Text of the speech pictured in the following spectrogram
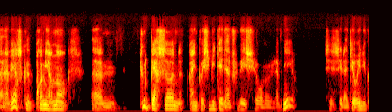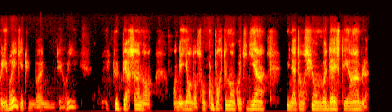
à l'inverse que, premièrement, toute personne a une possibilité d'influer sur l'avenir. C'est la théorie du colibri qui est une bonne théorie. Toute personne en, ayant dans son comportement quotidien une attention modeste et humble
